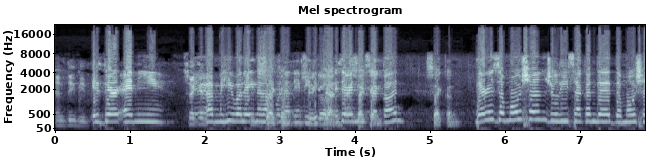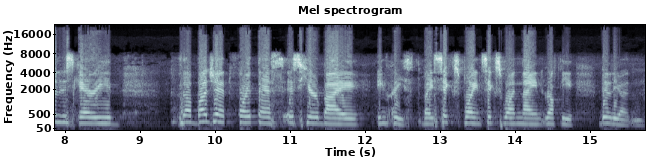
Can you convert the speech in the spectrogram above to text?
And. Is there any, Second. um, hiwalay na lang po Second. natin. Second. Is there any Second. second? Second. There is a motion, Julie seconded, the motion is carried. The budget for tests is hereby increased by 6.619 roughly billion.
